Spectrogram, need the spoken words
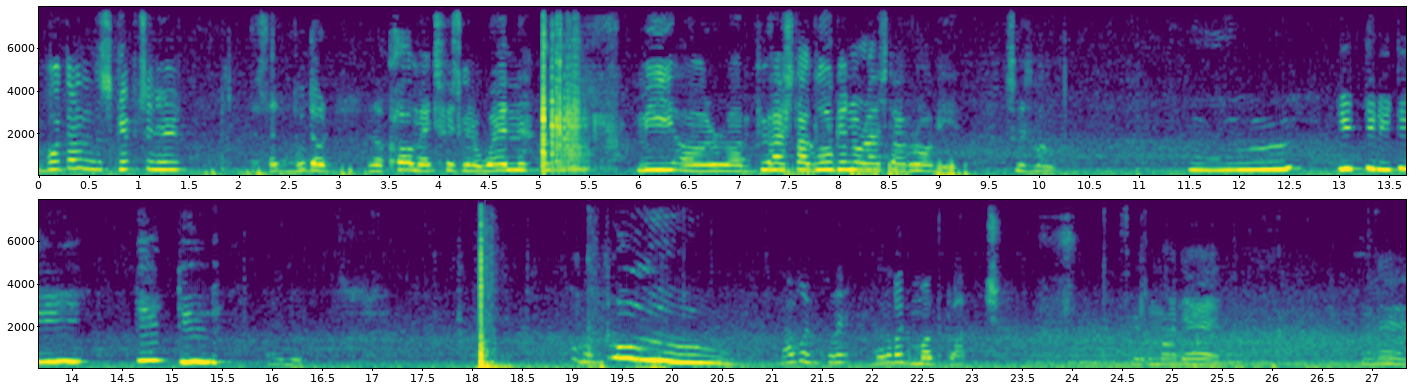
vote down in the description who, vote down in the comments who's gonna win. Me or Robbie. Put hashtag Logan or hashtag Robbie. So let's go. Ooh, dee, Ooh! That. Look like mud. Look at my dad. My dad.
